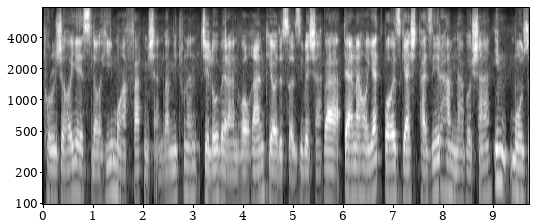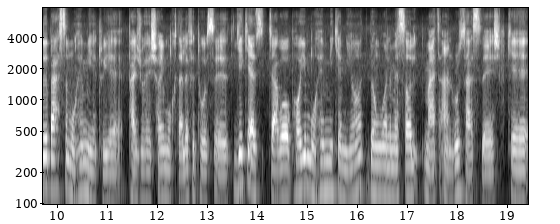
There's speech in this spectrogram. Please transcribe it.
پروژه های اصلاحی موفق میشن و می‌تونن جلو برن واقعا پیاده سازی بشن و در نهایت با بازگشت پذیر هم نباشن. این موضوع بحث مهمیه توی پژوهش های مختلف توسعه. یکی از جواب های مهمی که میاد به عنوان مثال مت انروز هستش که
